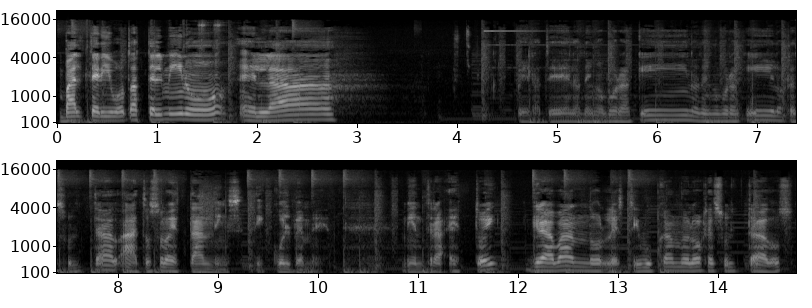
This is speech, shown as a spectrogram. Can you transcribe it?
Valtteri Bottas terminó en la Espérate, lo tengo por aquí, lo tengo por aquí, los resultados. Ah, estos son los standings, discúlpenme. Mientras estoy grabando, le estoy buscando los resultados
